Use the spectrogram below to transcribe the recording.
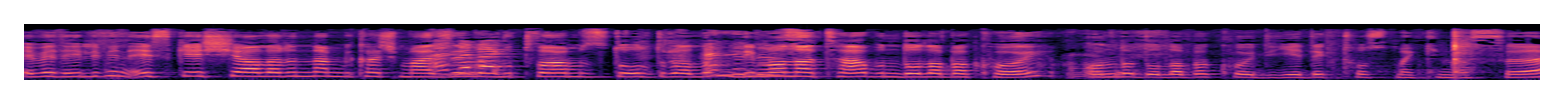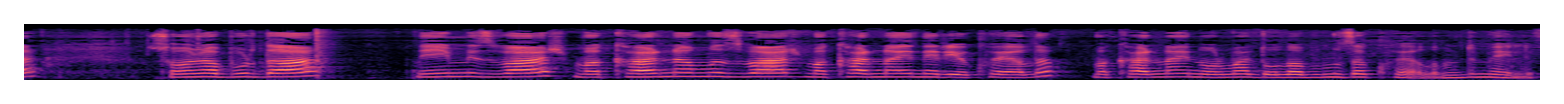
Evet Elif'in eski eşyalarından birkaç malzeme Anne bak- mutfağımızı dolduralım. Anne dur. Limonata bunu dolaba koy. Onu da dolaba koydu. Yedek tost makinesi. Sonra burada neyimiz var? Makarnamız var. Makarnayı nereye koyalım? Makarnayı normal dolabımıza koyalım değil mi Elif?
